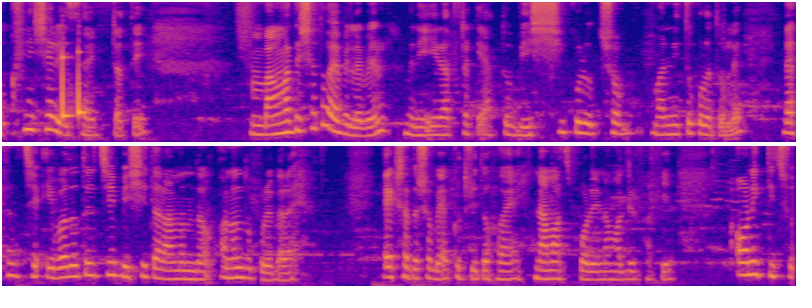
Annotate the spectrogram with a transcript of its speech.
দক্ষিণ এশিয়ার এই সাইডটাতে বাংলাদেশে তো অ্যাভেলেবেল মানে এই রাতটাকে এত বেশি করে উৎসব মান্বিত করে তোলে। দেখা যাচ্ছে এবাদতের চেয়ে বেশি তার আনন্দ আনন্দ করে বেড়ায়। একসাথে সব একত্রিত হয়, নামাজ পড়ে, নামাজের ফাঁকে। অনেক কিছু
